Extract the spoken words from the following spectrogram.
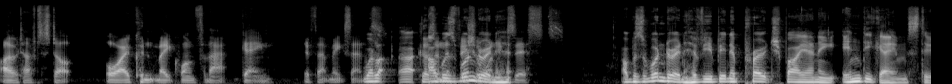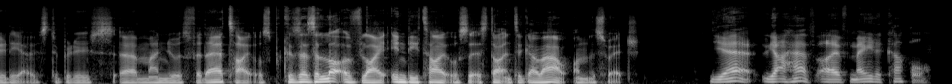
I would have to stop, or I couldn't make one for that game, if that makes sense. Well, uh, I was wondering, exists. I was wondering, have you been approached by any indie game studios to produce uh, manuals for their titles? Because there's a lot of like indie titles that are starting to go out on the Switch. Yeah, yeah, I have. I've made a couple.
